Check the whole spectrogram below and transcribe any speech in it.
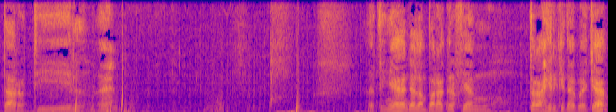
tartil. Eh artinya dalam paragraf yang terakhir kita baca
